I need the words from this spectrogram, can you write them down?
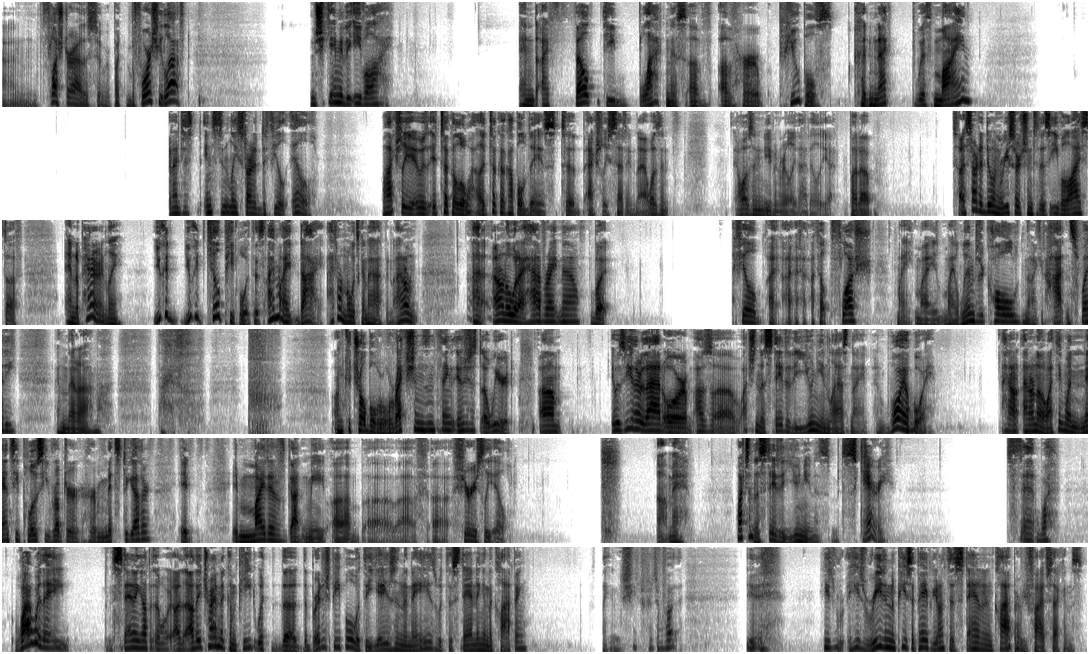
and flushed her out of the sewer. But before she left, she gave me the evil eye. And I felt the blackness of, of her pupils connect with mine. And I just instantly started to feel ill. Well, actually, it was, it took a little while. It took a couple of days to actually set in. I wasn't, I wasn't even really that ill yet. But, uh, so I started doing research into this evil eye stuff and apparently, you could you could kill people with this. I might die. I don't know what's going to happen. I don't I, I, don't know what I have right now, but I feel I, I, I felt flush. My my my limbs are cold, and I get hot and sweaty, and then um, I have uncontrollable erections and things. It was just a weird. Um, it was either that or I was uh, watching the State of the Union last night, and boy oh boy, I don't, I don't know. I think when Nancy Pelosi rubbed her, her mitts together, it it might have gotten me uh, uh, uh, furiously ill. Oh man, watching the State of the Union is scary. Why, why were they standing up? Are they trying to compete with the, the British people with the yays and the nays, with the standing and the clapping? Like, she, what? He's he's reading a piece of paper. You don't have to stand and clap every five seconds.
